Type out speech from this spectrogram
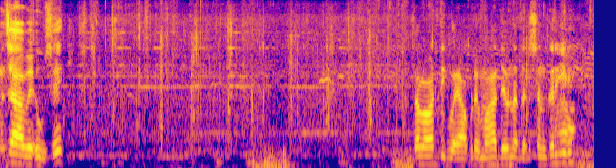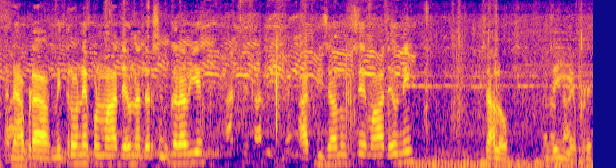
મજા આવે એવું છે. ચાલો હાર્દિકભાઈ આપણે મહાદેવના દર્શન કરીએ અને આપણા મિત્રોને પણ મહાદેવના દર્શન કરાવીએ. આરતી ચાલુ છે મહાદેવની. ચાલો, જઈએ આપણે.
